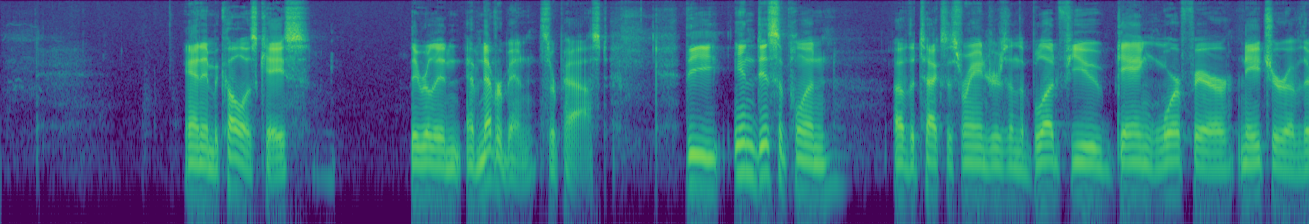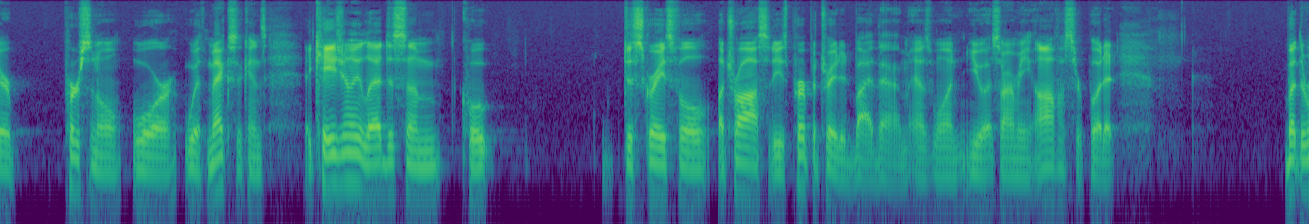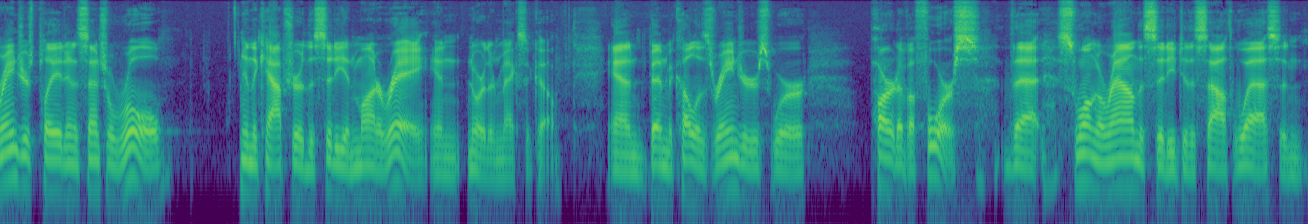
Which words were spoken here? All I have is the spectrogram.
And in McCulloch's case, they really have never been surpassed. The indiscipline of the Texas Rangers and the blood feud, gang warfare nature of their personal war with Mexicans occasionally led to some, quote, disgraceful atrocities perpetrated by them, as one U.S. Army officer put it. But the Rangers played an essential role in the capture of the city in Monterrey in northern Mexico. And Ben McCulloch's Rangers were part of a force that swung around the city to the southwest and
